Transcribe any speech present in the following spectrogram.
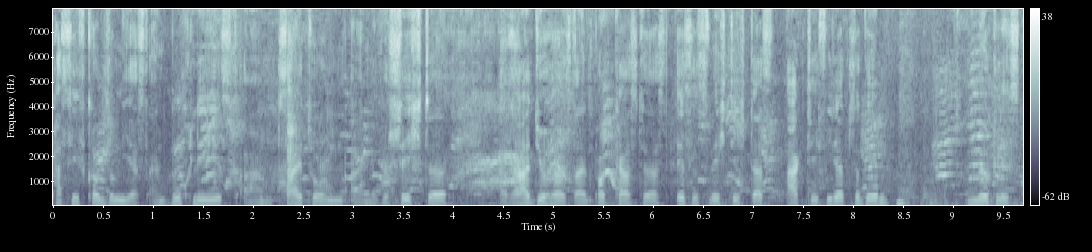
passiv konsumierst, ein Buch liest, eine Zeitung, eine Geschichte, Radio hörst, einen Podcast hörst, ist es wichtig, das aktiv wiederzugeben, möglichst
